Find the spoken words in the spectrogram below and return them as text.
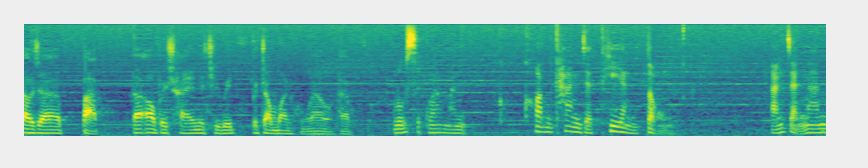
เราจะปรับ และเอาไปใช้ในชีวิตประจำวันของเราครับ รู้สึกว่ามันค่อนข้างจะเที่ยงตรง หลังจากนั้น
